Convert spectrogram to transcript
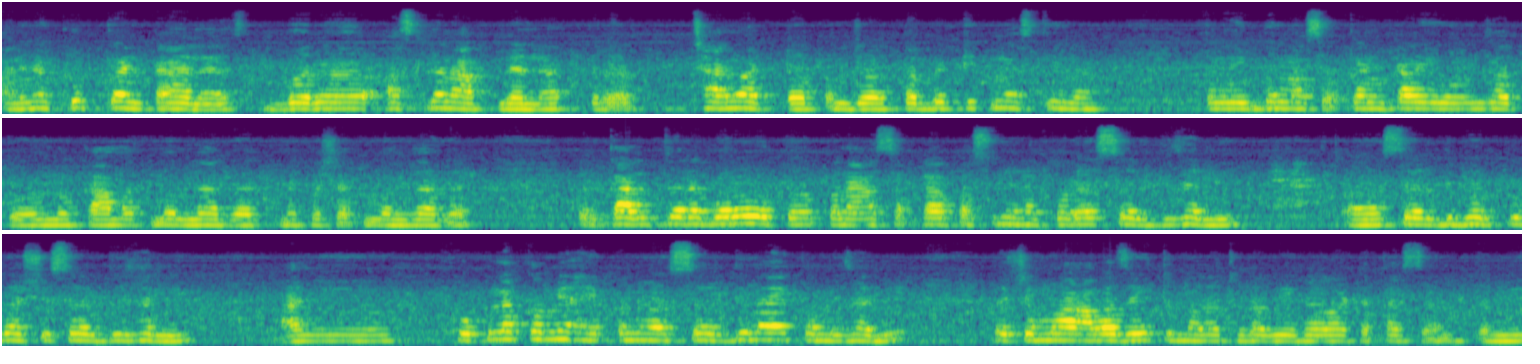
आणि ना खूप कंटाळा आला बरं असलं ना आपल्याला तर छान वाटतं. पण जेव्हा तब्येत ठीक नसती ना तर एकदम असं कंटाळा येऊन जातो. न कामात मन लागत न कशात मन लागत. तर काल जरा बरं होतं पण आज सकाळपासून ना परत सर्दी झाली. सर्दी भरपूर अशी सर्दी झाली. आणि खोकला कमी आहे पण सर्दी नाही कमी झाली. त्याच्यामुळं आवाजही तुम्हाला थोडा वेगळा वाटत असेल. तर मी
